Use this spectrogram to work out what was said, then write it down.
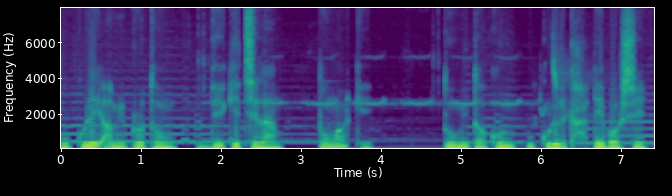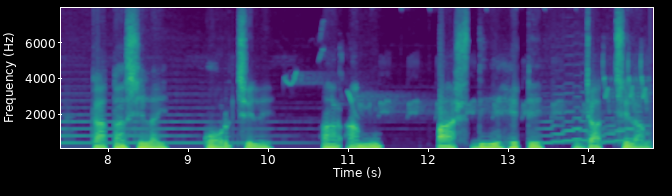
পুকুরে আমি প্রথম দেখেছিলাম তোমাকে? তুমি তখন পুকুরের ঘাটে বসে কাটা সেলাই করছিলে আর আমি পাশ দিয়ে হেঁটে যাচ্ছিলাম।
